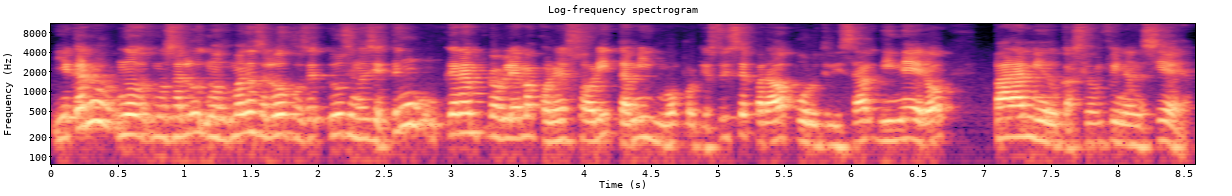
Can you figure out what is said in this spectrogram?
Y acá nos, nos, nos manda saludos José Cruz y nos dice, tengo un gran problema con eso ahorita mismo porque estoy separado por utilizar dinero para mi educación financiera.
